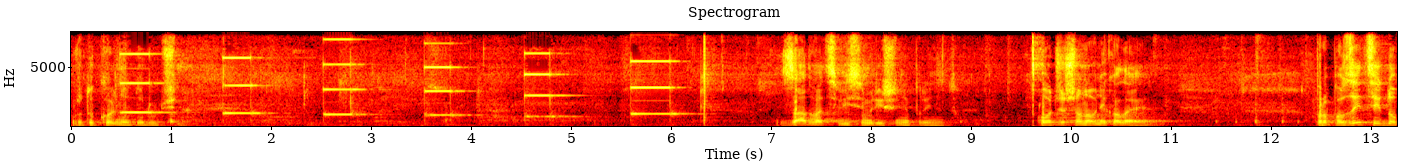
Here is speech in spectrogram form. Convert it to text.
Протокольне доручення. За 28 рішення прийнято. Отже, шановні колеги, пропозиції до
